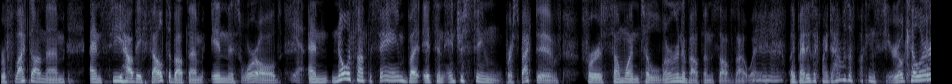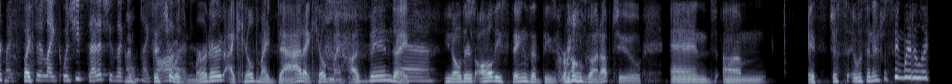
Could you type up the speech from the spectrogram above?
reflect on them, and see how they felt about them in this world. Yeah. And no, it's not the same, but it's an interesting perspective for someone to learn about themselves that way. Mhm. Like Betty's like, my dad was a fucking serial killer. And my sister, like, when she said it, she's like, My "Oh my sister god." was murdered. I killed my dad. I killed my husband. I Yeah. you know there's all these things that these girls got up to and um it's just it was an interesting way to like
